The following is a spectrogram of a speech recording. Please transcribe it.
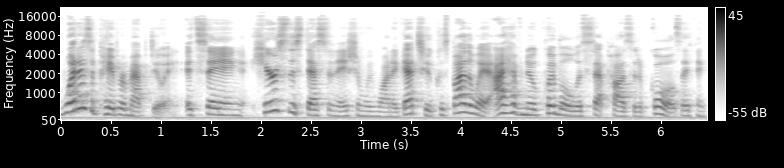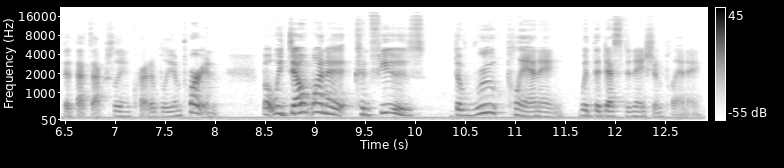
what is a paper map doing? It's saying, here's this destination we want to get to. Because, by the way, I have no quibble with set positive goals. I think that that's actually incredibly important. But we don't want to confuse the route planning with the destination planning.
